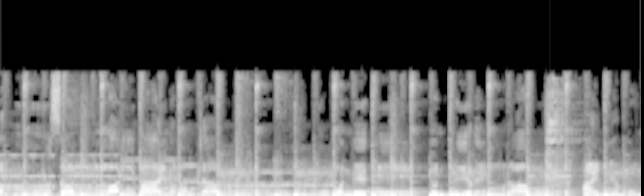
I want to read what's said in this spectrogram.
วกมือสนลอยบายน้องเจ้าอยู่บนเวทีดนตรีเร่งเราไอ้แนมเบิ่ง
